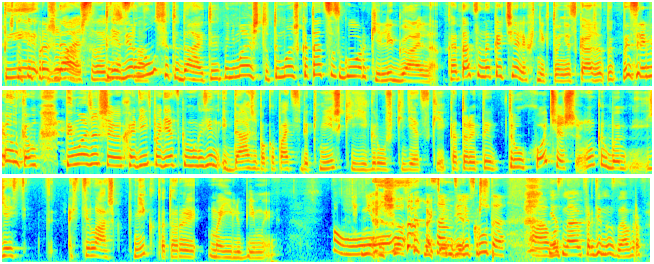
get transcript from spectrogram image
что ты проживаешь да, свое ты детство. вернулся туда, и ты понимаешь, что ты можешь кататься с горки легально, кататься на качелях никто не скажет, ты, ты с ребенком, ты можешь э, ходить по детскому магазину и даже покупать себе книжки и игрушки детские, которые ты вдруг хочешь, ну как бы есть стеллаж книг, которые мои любимые. Нет, еще на самом деле круто. а, Я знаю про динозавров.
